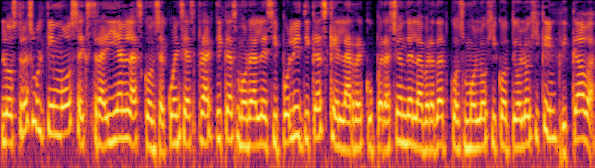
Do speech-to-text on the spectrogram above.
los tres últimos extraían las consecuencias prácticas, morales y políticas que la recuperación de la verdad cosmológico-teológica implicaba.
